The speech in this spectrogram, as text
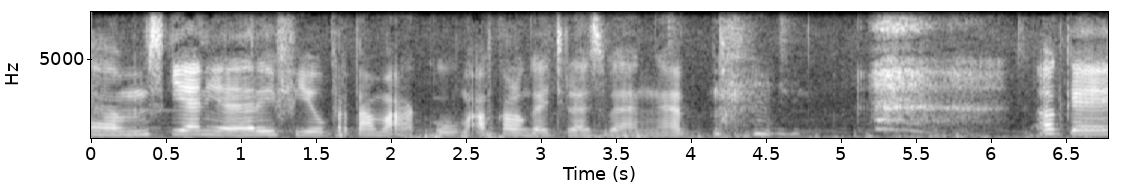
um, sekian ya review pertama aku. Maaf kalau nggak jelas banget. Oke, okay,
